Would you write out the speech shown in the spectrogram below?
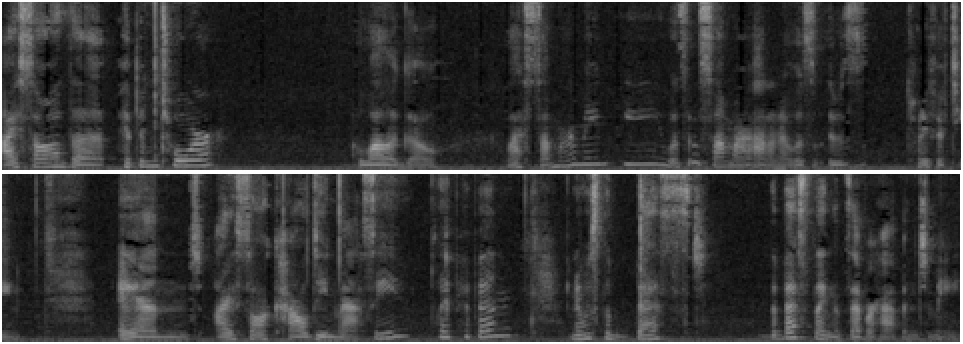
I saw the Pippin tour a while ago, last summer maybe. Was it summer? I don't know. It was it was 2015, and I saw Kyle Dean Massey play Pippin, and it was the best the best thing that's ever happened to me.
